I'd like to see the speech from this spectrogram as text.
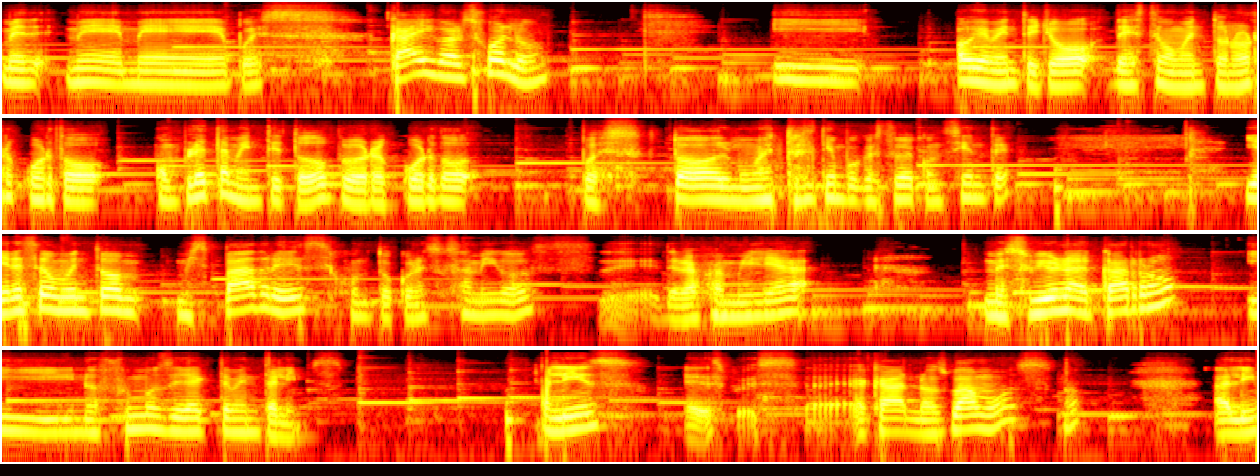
me, me, pues caigo al suelo y obviamente yo de este momento no recuerdo completamente todo, pero recuerdo pues todo el momento, el tiempo que estuve consciente. Y en ese momento mis padres, junto con esos amigos de, la familia, me subieron al carro y nos fuimos directamente al IMSS. Al IMSS, después, acá nos vamos, ¿no? Al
